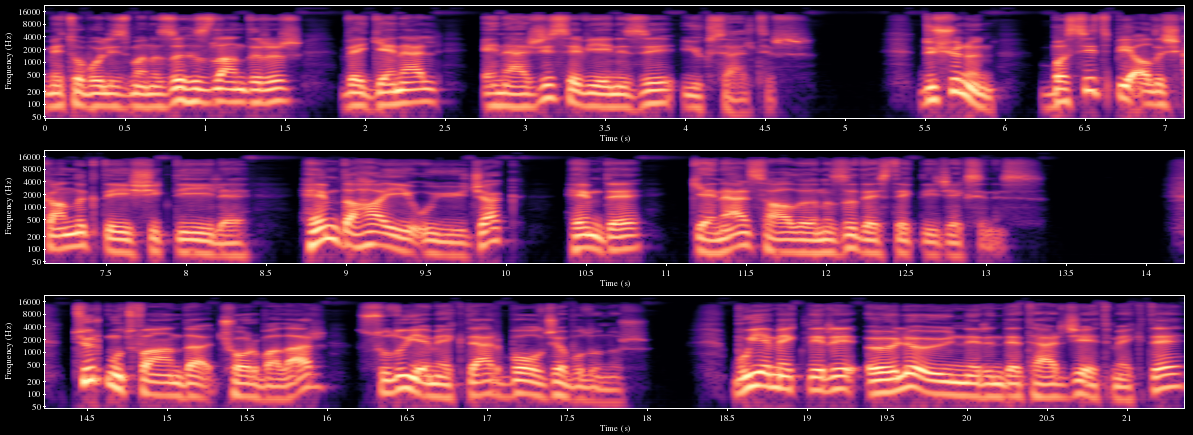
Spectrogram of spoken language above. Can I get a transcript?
metabolizmanızı hızlandırır ve genel enerji seviyenizi yükseltir. Düşünün, basit bir alışkanlık değişikliğiyle hem daha iyi uyuyacak hem de genel sağlığınızı destekleyeceksiniz. Türk mutfağında çorbalar, sulu yemekler bolca bulunur. Bu yemekleri öğle öğünlerinde tercih etmekte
